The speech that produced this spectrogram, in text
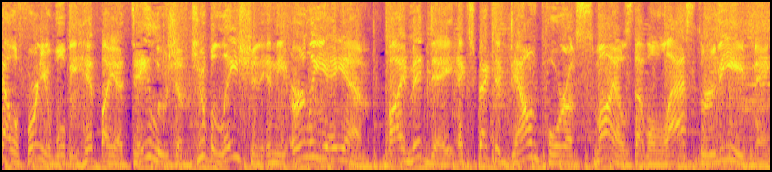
California will be hit by a deluge of jubilation in the early AM. By midday, expect a downpour of smiles that will last through the evening.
